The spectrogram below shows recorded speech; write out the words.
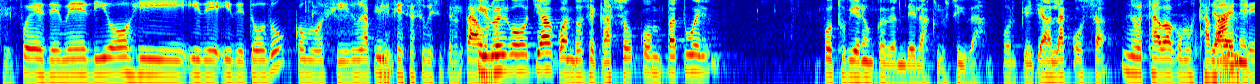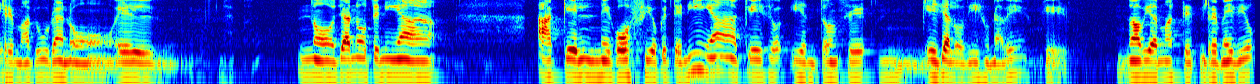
Sí. pues de medios y, y de, y de todo, como si de una princesa se hubiese tratado. Y luego ya cuando se casó con Patuel, pues tuvieron que vender la exclusiva, porque ya la cosa, no estaba como estaba ya en. Extremadura no, él no, ya no tenía aquel negocio que tenía, aquello, y entonces mm, ella lo dijo una vez, que no había más remedio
